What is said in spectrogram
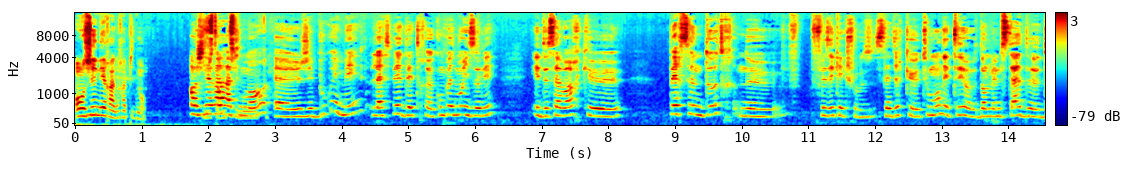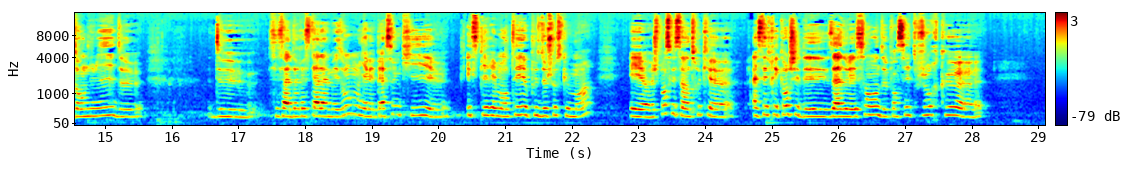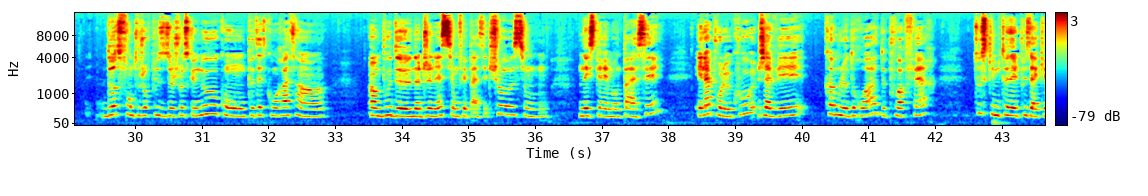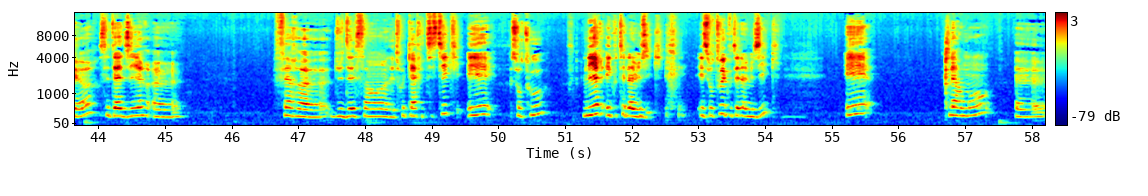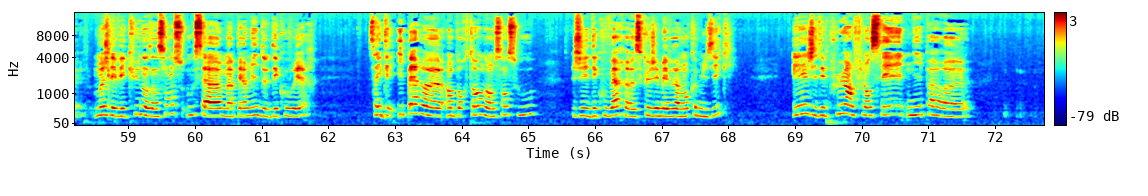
En général, rapidement. En général, rapidement, euh, j'ai beaucoup aimé l'aspect d'être complètement isolé et de savoir que personne d'autre ne faisait quelque chose. C'est-à-dire que tout le monde était euh, dans le même stade d'ennui, de, de, c'est ça, de rester à la maison. Il y avait personne qui euh, expérimentait plus de choses que moi. Et euh, je pense que c'est un truc assez fréquent chez des adolescents de penser toujours que d'autres font toujours plus de choses que nous, qu'on peut-être qu'on rate un, un, bout de notre jeunesse si on fait pas assez de choses, si on n'expérimente pas assez. Et là, pour le coup, j'avais comme le droit de pouvoir faire tout ce qui me tenait le plus à cœur, c'est-à-dire euh, faire euh, du dessin, des trucs artistiques et surtout lire, écouter de la musique. et surtout écouter de la musique. Et clairement, euh, moi je l'ai vécu dans un sens où ça m'a permis de découvrir. Ça a été hyper important dans le sens où j'ai découvert ce que j'aimais vraiment comme musique et j'étais plus influencée ni par euh,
